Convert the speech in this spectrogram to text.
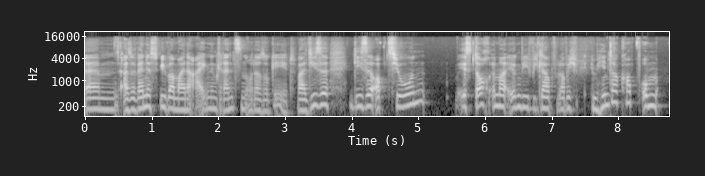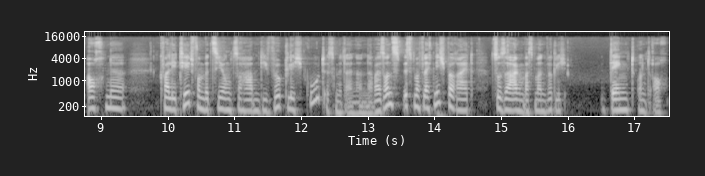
ähm, also wenn es über meine eigenen Grenzen oder so geht. Weil diese, diese Option ist doch immer irgendwie, wie glaube glaub ich, im Hinterkopf, um auch eine Qualität von Beziehungen zu haben, die wirklich gut ist miteinander. Weil sonst ist man vielleicht nicht bereit zu sagen, was man wirklich denkt und auch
